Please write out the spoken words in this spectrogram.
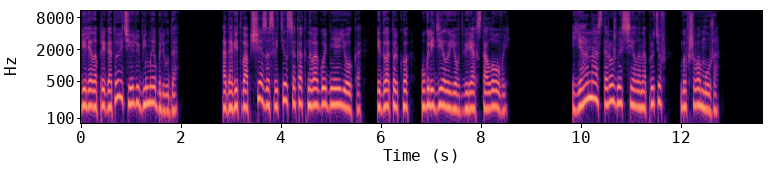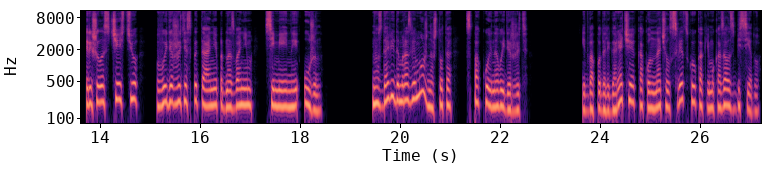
велела приготовить ее любимое блюдо. А Давид вообще засветился, как новогодняя елка, едва только углядел ее в дверях столовой. Яна осторожно села напротив бывшего мужа. Решила с честью выдержать испытание под названием «семейный ужин». Но с Давидом разве можно что-то спокойно выдержать? Едва подали горячее, как он начал светскую, как ему казалось, беседу.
